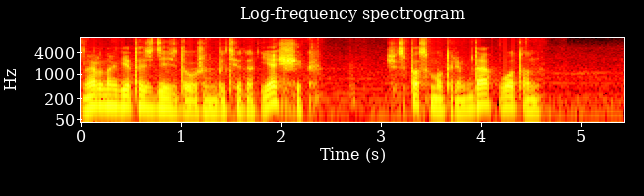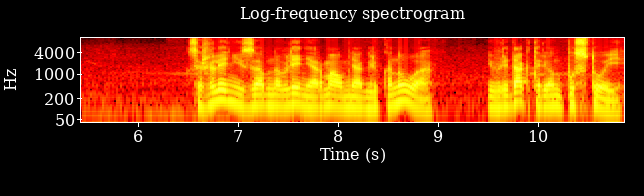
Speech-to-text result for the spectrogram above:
Наверное, где-то здесь должен быть этот ящик. Сейчас посмотрим. Да, вот он. К сожалению, из-за обновления арма у меня глюкануло. И в редакторе он пустой.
